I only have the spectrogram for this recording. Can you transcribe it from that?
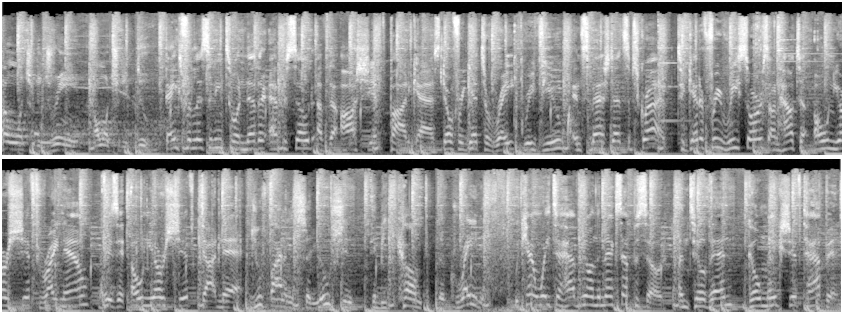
I don't want you to dream. I want you to do. Thanks for listening to another episode of the Aw Shift podcast. Don't forget to rate, review, and smash that subscribe. To get a free resource on how to own your shift right now, visit ownyourshift.net. You finding a solution to become the greatest. We can't wait to have you on the next episode. Until then, go make shift happen.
